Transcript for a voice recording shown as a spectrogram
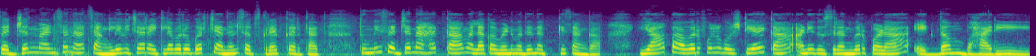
सज्जन माणसं ना चांगले विचार ऐकल्याबरोबर चॅनल सबस्क्राईब करतात. तुम्ही सज्जन आहात का? मला कमेंटमध्ये नक्की सांगा. या पॉवरफुल गोष्टी आहे का? आणि दुसऱ्यांवर पडा. एकदम भारी.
